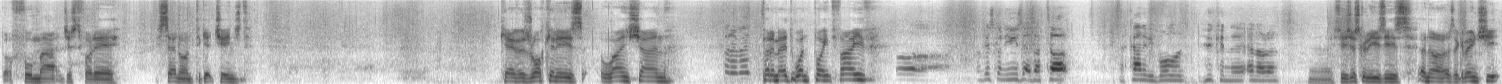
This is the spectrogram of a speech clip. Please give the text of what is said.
bit of foam mat just for uh, sitting on to get changed. Kev is rocking his Lanshan Pyramid. Pyramid 1.5. Oh, I'm just going to use it as a tarp. I can't be bothered hooking the inner in. Uh, so he's just going to use his inner as a ground sheet.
